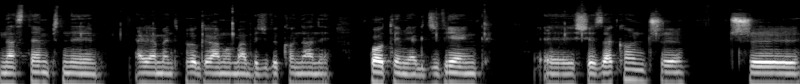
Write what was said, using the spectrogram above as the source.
następny element programu ma być wykonany po tym, jak dźwięk y, się zakończy, czy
